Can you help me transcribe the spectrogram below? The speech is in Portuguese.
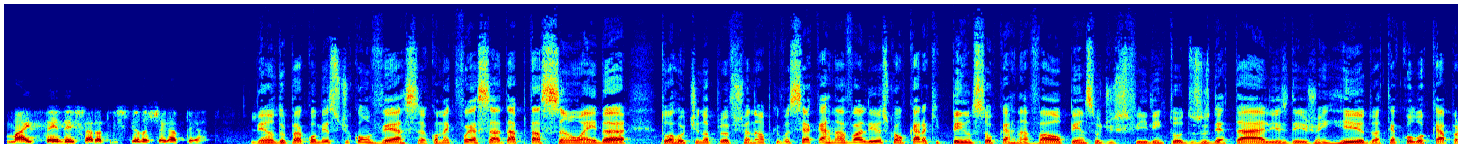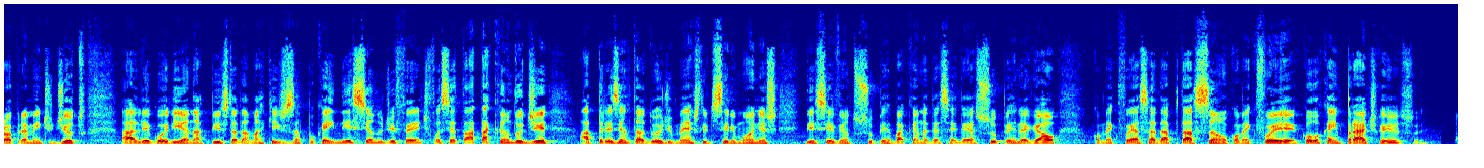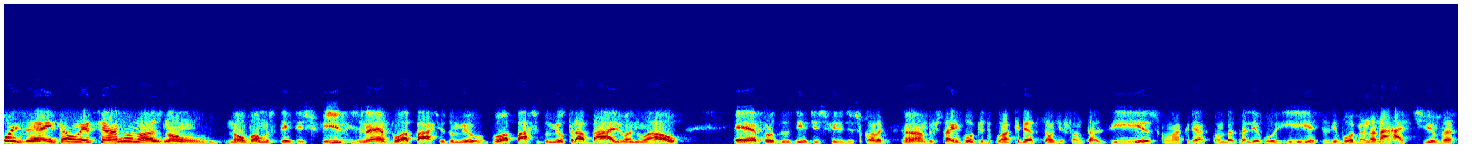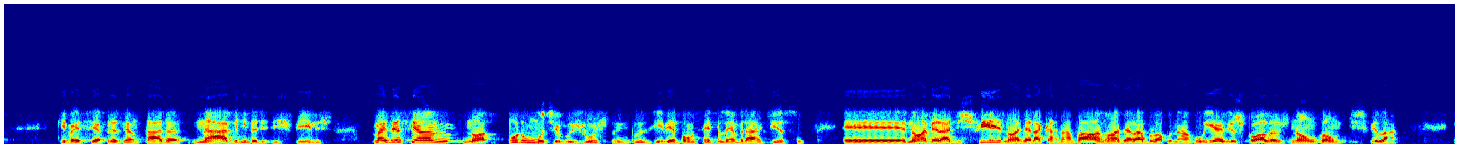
mas sem deixar a tristeza chegar perto. Leandro, para começo de conversa, como é que foi essa adaptação aí da tua rotina profissional? Porque você é carnavalesco, é um cara que pensa o carnaval, pensa o desfile em todos os detalhes, desde o enredo até colocar propriamente dito a alegoria na pista da Marquês de Sapucaí. Nesse ano diferente, você está atacando de apresentador, de mestre de cerimônias desse evento super bacana, dessa ideia super legal. Como é que foi essa adaptação? Como é que foi colocar em prática isso? Pois é, então esse ano nós não, não vamos ter desfiles, né? Boa parte do meu, boa parte do meu trabalho anual é produzir desfiles de escola de samba, está envolvido com a criação de fantasias, com a criação das alegorias, desenvolvendo a narrativa que vai ser apresentada na Avenida de Desfiles. Mas esse ano, por um motivo justo, inclusive, é bom sempre lembrar disso, é, não haverá desfile, não haverá carnaval, não haverá bloco na rua e as escolas não vão desfilar.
